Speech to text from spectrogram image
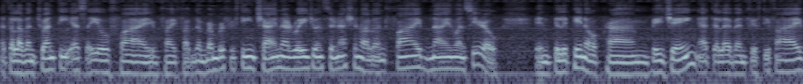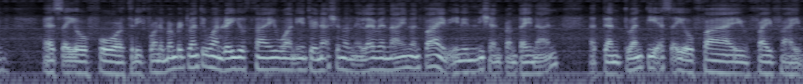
at 1120 SIO 555. November 15, China Radio International on 5910 in Filipino from Beijing at 1155 SIO 434. November 21, Radio Taiwan International on 11915 in Indonesian from Tainan at 1020 SIO 555.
